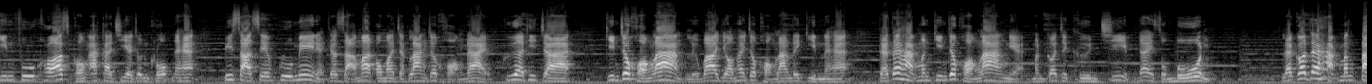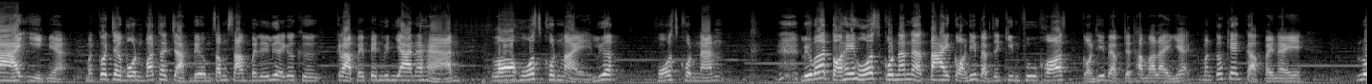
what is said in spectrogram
กินฟูลครอสของอาคาเชียจนครบนะฮะปีศาจเซลล์กรูเม่เนี่ยจะสามารถออกมาจากร่างเจ้าของได้ เพื่อที่จะ กินเจ้าของร่าง หรือว่ายอมให้เจ้าของร่างได้กินนะฮะแต่ถ้าหากมันกินเจ้าของร่างเนี่ยมันก็จะคืนชีพได้สมบูรณ์ แล้วก็ถ้าหากมันตายอีกเนี่ยมันก็จะวนวัฏจักรเดิมซ้ำๆไปเรื่อยๆ ก็คือ กลับไปเป็นวิญญาณอาหาร รอโฮสต์คนใหม่เลือกโฮสต์คนนั้น หรือว่าต่อให้โฮสต์คนนั้นน่ะตายก่อนที่แบบจะกินฟูลคอร์สก่อนที่แบบจะทำอะไรเงี้ยมันก็แค่กลับไปในโล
